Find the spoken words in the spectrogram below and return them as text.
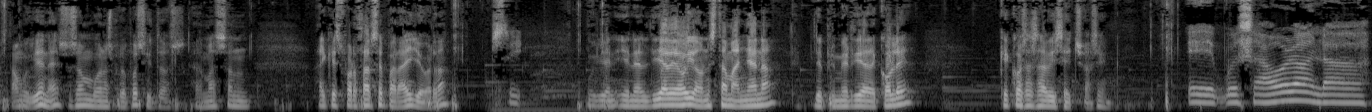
Está muy bien, ¿eh? esos son buenos propósitos. Además, son hay que esforzarse para ello, ¿verdad? Sí. Muy bien. Y en el día de hoy, o en esta mañana, de primer día de cole, ¿qué cosas habéis hecho así? Eh, pues ahora en la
